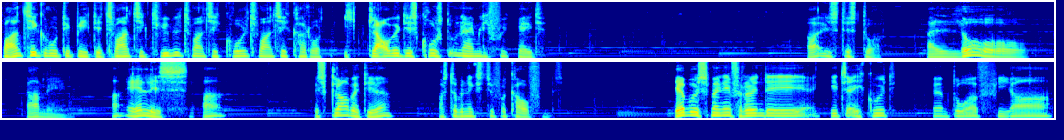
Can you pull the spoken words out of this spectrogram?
20 rote Beete, 20 Zwiebel, 20 Kohl, 20 Karotten. Ich glaube, das kostet unheimlich viel Geld. Da ist das Dorf. Hallo, Dame. Ah, Alice. Ah, das glaube dir. Hast aber nichts zu verkaufen. Servus, meine Freunde. Geht's euch gut im Dorf? Ja,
